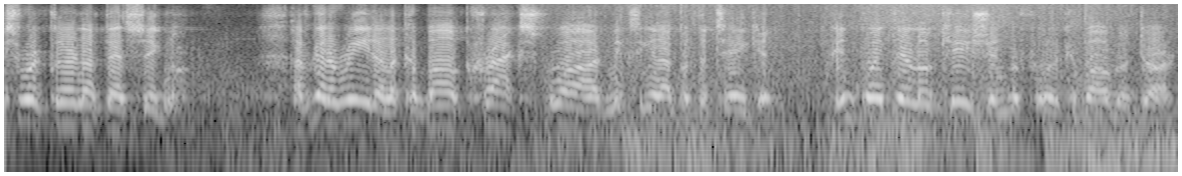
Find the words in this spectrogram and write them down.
Nice work clearing up that signal. I've got a read on a Cabal crack squad mixing it up with the Taken. Pinpoint their location before the Cabal go dark.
